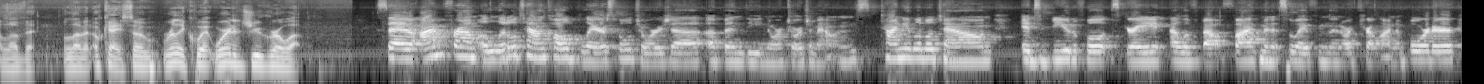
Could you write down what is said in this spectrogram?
I love it. I love it. Okay, so really quick, where did you grow up? So I'm from a little town called Blairsville, Georgia, up in the North Georgia mountains. Tiny little town. It's beautiful. It's great. I live about five minutes away from the North Carolina border.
